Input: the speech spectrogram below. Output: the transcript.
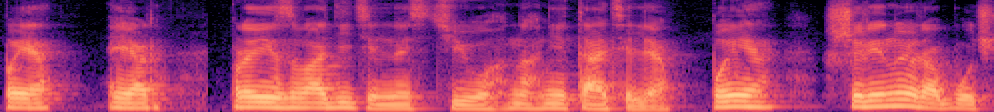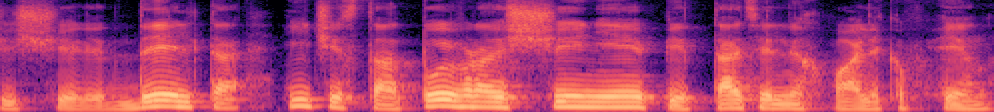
PR, производительностью нагнетателя P, шириной рабочей щели дельта и частотой вращения питательных валиков N.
